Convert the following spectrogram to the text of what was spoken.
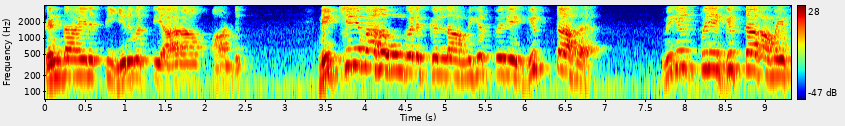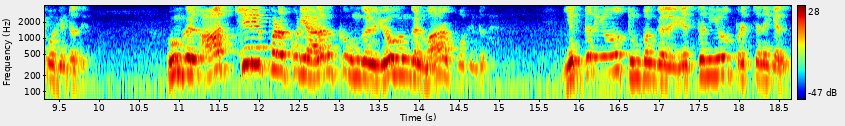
இரண்டாயிரத்தி இருபத்தி ஆறாம் ஆண்டு நிச்சயமாக உங்களுக்கெல்லாம் மிகப்பெரிய கிஃப்டாக மிகப்பெரிய கிஃப்டாக அமையப் போகின்றது. உங்கள் ஆச்சரியப்படக்கூடிய அளவுக்கு உங்கள் யோகங்கள் மாறப் போகின்றது. எத்தனையோ துன்பங்கள் எத்தனையோ பிரச்சனைகள்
